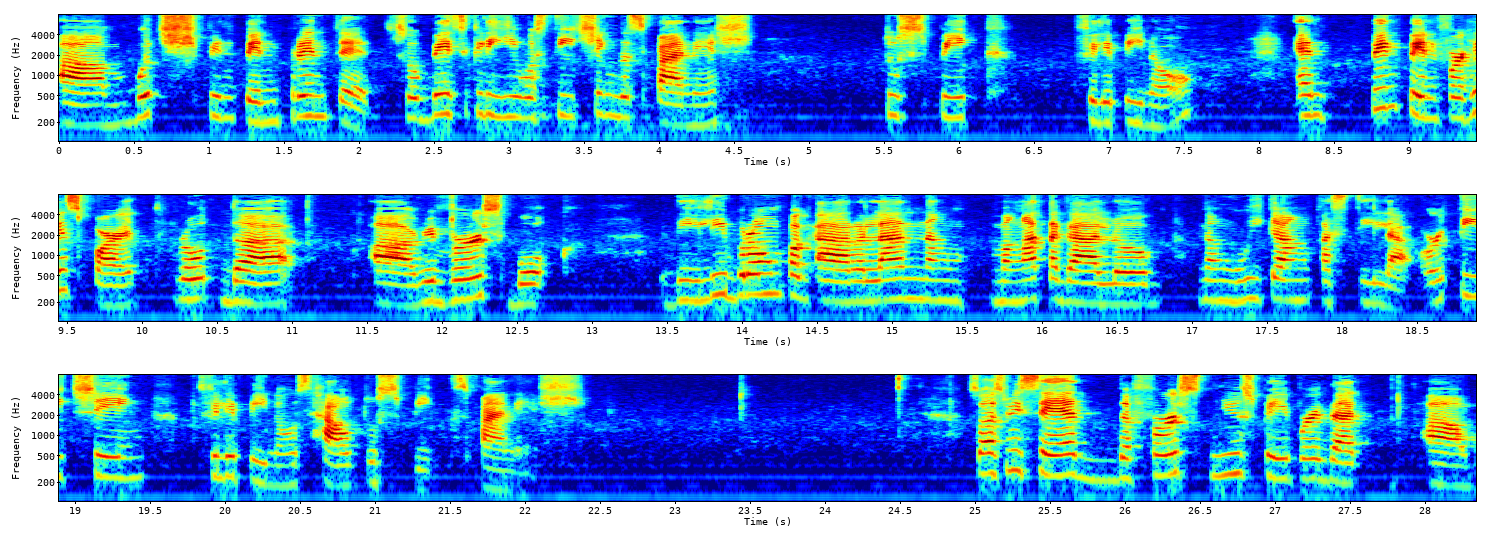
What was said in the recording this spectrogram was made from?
um, which Pinpin printed. So basically, he was teaching the Spanish to speak Filipino. And Pinpin, for his part, wrote the uh, reverse book di librong pag-aralan ng mga Tagalog ng wikang Kastila or teaching Filipinos how to speak Spanish. So as we said, the first newspaper that um,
